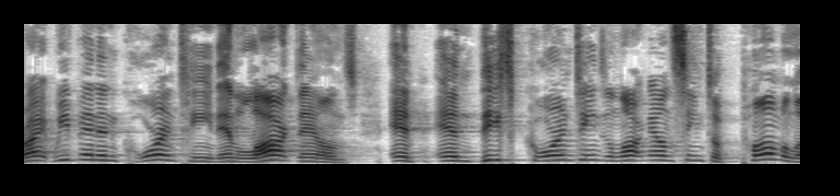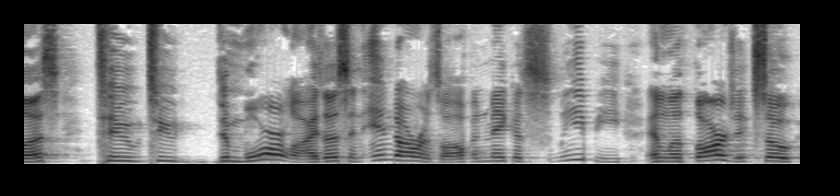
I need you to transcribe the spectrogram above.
Right? We've been in quarantine and lockdowns, and, and these quarantines and lockdowns seem to pummel us to, to demoralize us and end our resolve and make us sleepy and lethargic. So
